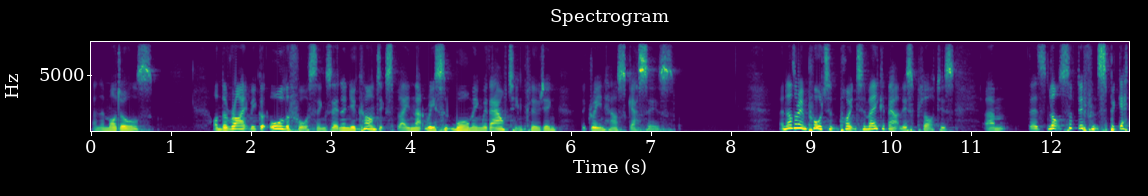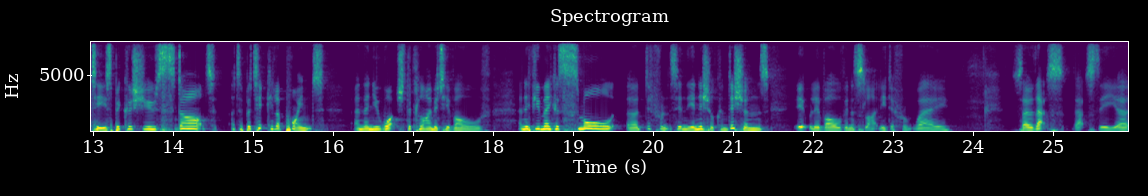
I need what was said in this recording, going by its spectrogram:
and the models. On the right, we've got all the forcings in, and you can't explain that recent warming without including the greenhouse gases. Another important point to make about this plot is um, there's lots of different spaghettis because you start at a particular point and then you watch the climate evolve. And if you make a small uh, difference in the initial conditions, it will evolve in a slightly different way. So that's, that's the, uh,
